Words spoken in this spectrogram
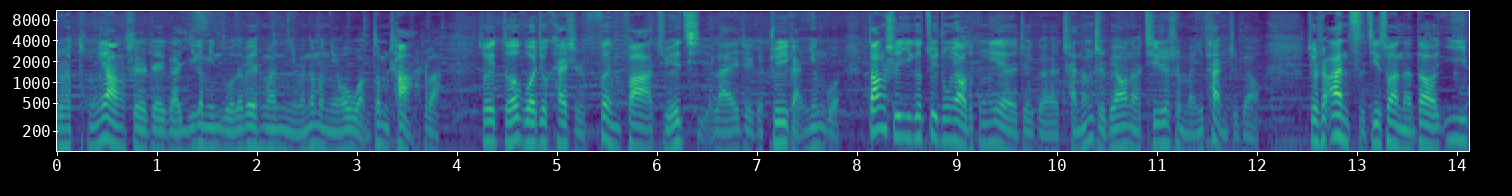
就是同样是这个一个民族的，为什么你们那么牛，我们这么差，是吧？所以德国就开始奋发崛起，来这个追赶英国。当时一个最重要的工业这个产能指标呢，其实是煤炭指标。就是按此计算呢，到一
